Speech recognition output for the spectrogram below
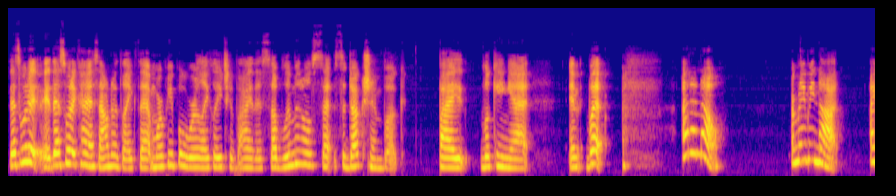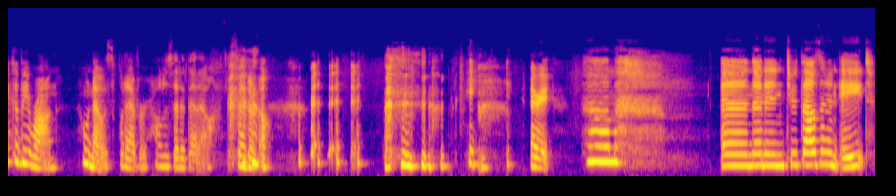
That's what it. That's what it kind of sounded like. That more people were likely to buy the subliminal se- seduction book by looking at, and but I don't know, or maybe not. I could be wrong. Who knows? Whatever. I'll just edit that out. I don't know. All right. Um. And then in 2008,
